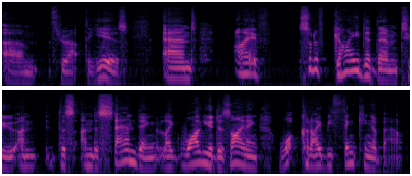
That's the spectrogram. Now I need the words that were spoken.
um, throughout the years. And I've sort of guided them to un this understanding, like while you're designing, what could I be thinking about?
